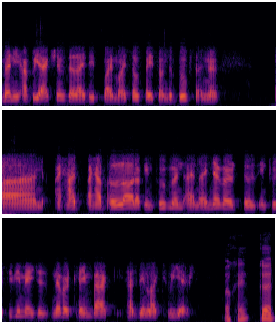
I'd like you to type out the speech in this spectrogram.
many abreactions that I did by myself based on the books and uh, and I had I have a lot of improvement and I never those intrusive images never came back. It has been like two years. Okay, good.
